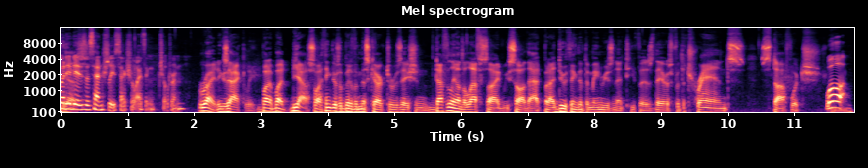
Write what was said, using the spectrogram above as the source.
but it Yes. is essentially sexualizing children. Right, exactly. But but yeah, so I think there's a bit of a mischaracterization. Definitely on the left side, we saw that. But I do think that the main reason Antifa is there is for the trans stuff, which Well,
